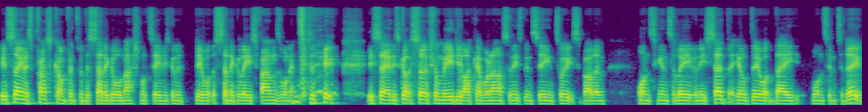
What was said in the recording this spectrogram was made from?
he was saying in his press conference with the Senegal national team, he's going to do what the Senegalese fans want him to do. he's saying he's got social media like everyone else, and he's been seeing tweets about them wanting him to leave. And he said that he'll do what they want him to do,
